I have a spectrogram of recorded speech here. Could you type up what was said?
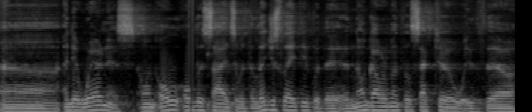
uh, and awareness on all, all the sides with the legislative, with the non-governmental sector, with uh,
